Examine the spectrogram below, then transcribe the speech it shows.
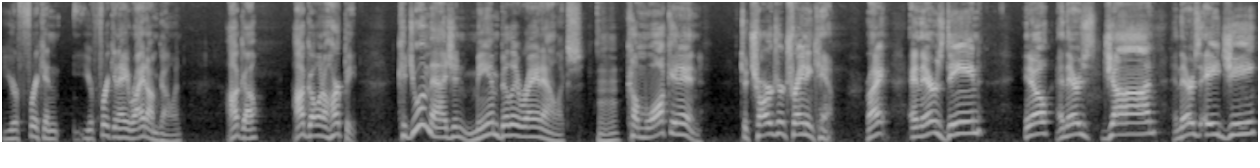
You're freaking, you're freaking a right. I'm going. I'll go. I'll go in a heartbeat. Could you imagine me and Billy Ray and Alex mm-hmm. come walking in to Charger training camp, right? And there's Dean, you know, and there's John, and there's AG,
